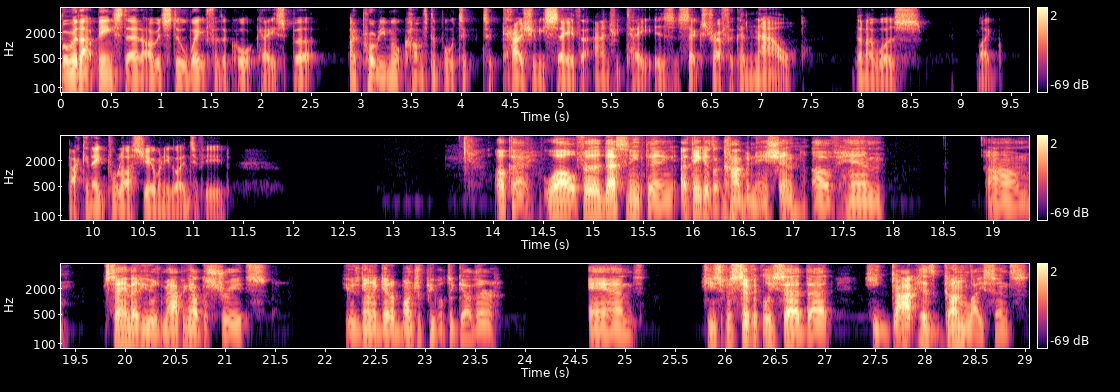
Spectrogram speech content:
But with that being said, I would still wait for the court case. But I'd probably be more comfortable to to casually say that Andrew Tate is a sex trafficker now than I was like back in April last year when he got interviewed. Okay. Well, for the Destiny thing, I think it's a Mhm. combination of him um saying that he was mapping out the streets, he was going to get a bunch of people together, and he specifically said that he got his gun license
